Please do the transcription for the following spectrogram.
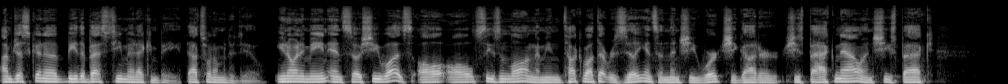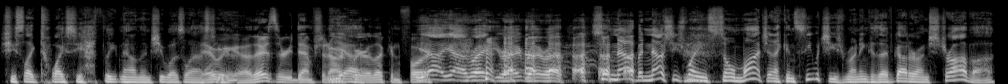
I'm just gonna be the best teammate I can be. That's what I'm gonna do. You know what I mean?" And so she was all all season long. I mean, talk about that resilience. And then she worked. She got her. She's back now, and she's back. She's like twice the athlete now than she was last year. There year. we go. There's the redemption arc Yeah. we were looking for. Yeah, yeah, right, right, right, right. So now, but now she's running so much, and I can see what she's running because I've got her on Strava,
